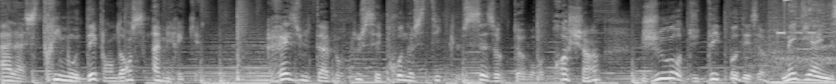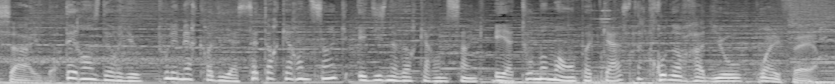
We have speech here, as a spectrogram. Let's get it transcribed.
à la streamo-dépendance américaine. Résultat pour tous ces pronostics le 16 octobre prochain, jour du dépôt des offres. Media Inside. Terence Derieux, tous les mercredis à 7h45 et 19h45 et à tout moment en podcast. Cronerradio.fr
